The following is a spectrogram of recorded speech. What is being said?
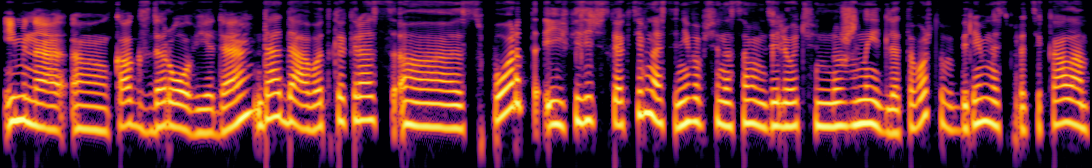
именно э, как здоровье, да? Да-да, вот как раз э, спорт и физическая активность, они вообще на самом деле очень нужны для того, чтобы беременность протекала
